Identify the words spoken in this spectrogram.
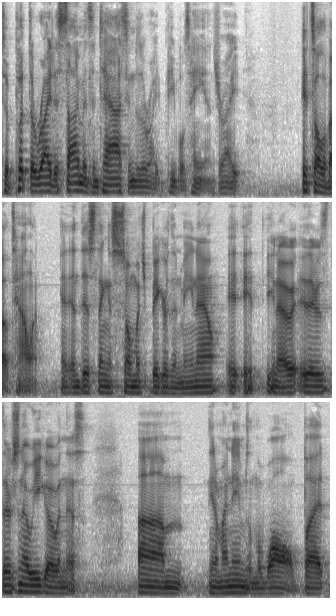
to put the right assignments and tasks into the right people's hands, right? it's all about talent, and, and this thing is so much bigger than me now. It, it you know, there's there's no ego in this. Um, you know, my name's on the wall, but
